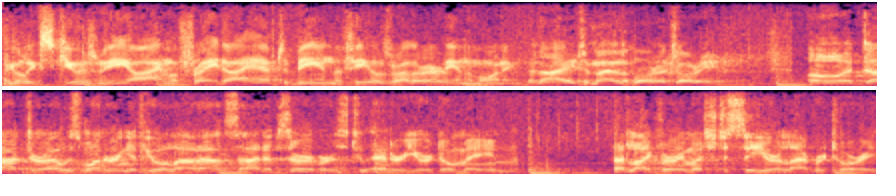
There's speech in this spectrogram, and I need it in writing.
if you'll excuse me. I'm afraid I have to be in the fields rather early in the morning. And I to my laboratory. Oh, uh, Doctor, I was wondering if you allowed outside observers to enter your domain. I'd like very much to see your laboratory.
